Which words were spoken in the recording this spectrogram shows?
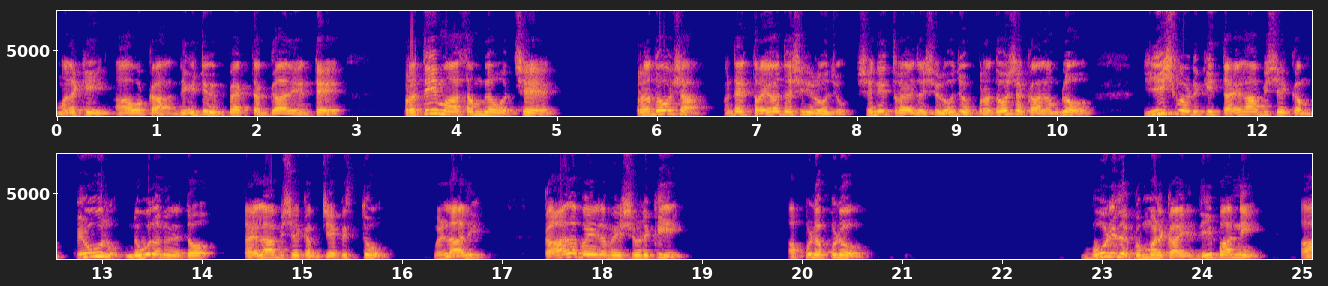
మనకి ఆ ఒక నెగిటివ్ ఇంపాక్ట్ తగ్గాలి అంటే ప్రతి మాసంలో వచ్చే ప్రదోష అంటే త్రయోదశి రోజు శని త్రయోదశి రోజు ప్రదోష కాలంలో ఈశ్వరుడికి తైలాభిషేకం ప్యూర్ నువ్వుల నూనెతో తైలాభిషేకం చేపిస్తూ వెళ్ళాలి. కాలభైరవేశ్వరుడికి అప్పుడప్పుడు బూడిద గుమ్మడికాయ దీపాన్ని ఆ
